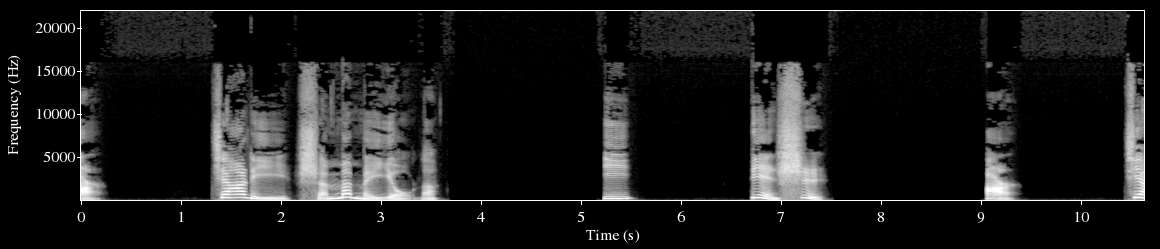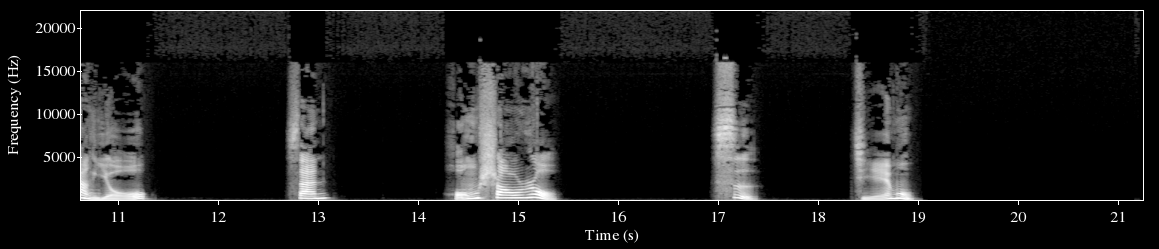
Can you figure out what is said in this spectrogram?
二。家里什么没有了？一。电视。二。酱油。三。红烧肉。四。节目。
